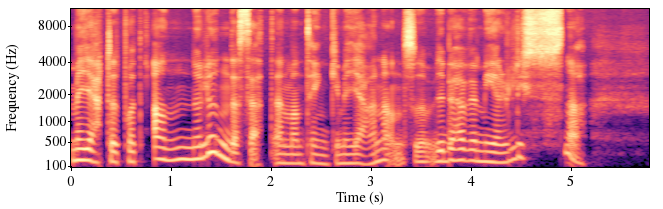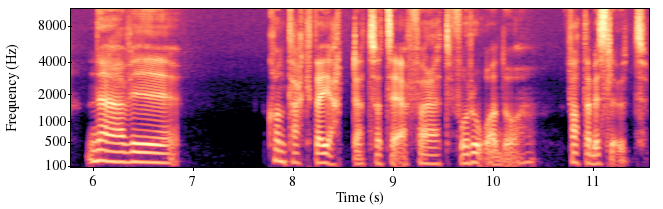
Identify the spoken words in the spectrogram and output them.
med hjärtat på ett annorlunda sätt än man tänker med hjärnan. Så vi behöver mer lyssna när vi kontaktar hjärtat så att säga för att få råd och fatta beslut.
